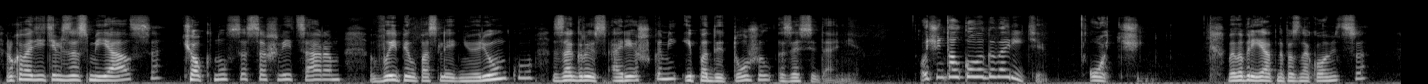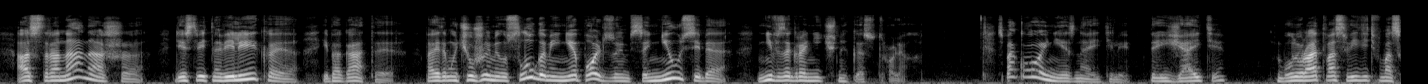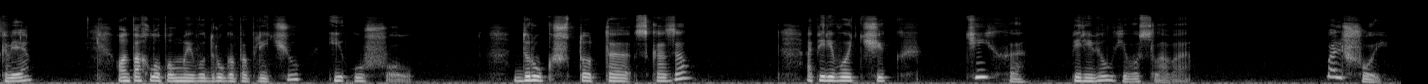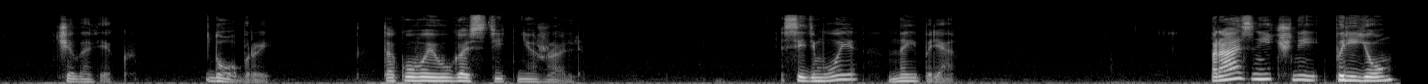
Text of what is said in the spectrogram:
Руководитель засмеялся, чокнулся со швейцаром, выпил последнюю рюмку, загрыз орешками и подытожил заседание. «Очень толково говорите. Очень. Было приятно познакомиться. А страна наша действительно великая и богатая, поэтому чужими услугами не пользуемся ни у себя, ни в заграничных гастролях. Спокойнее, знаете ли. Приезжайте. Буду рад вас видеть в Москве. Он похлопал моего друга по плечу и ушел. Друг что-то сказал, а переводчик тихо перевел его слова. Большой человек, добрый. Такого и угостить не жаль. 7 ноября. Праздничный прием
